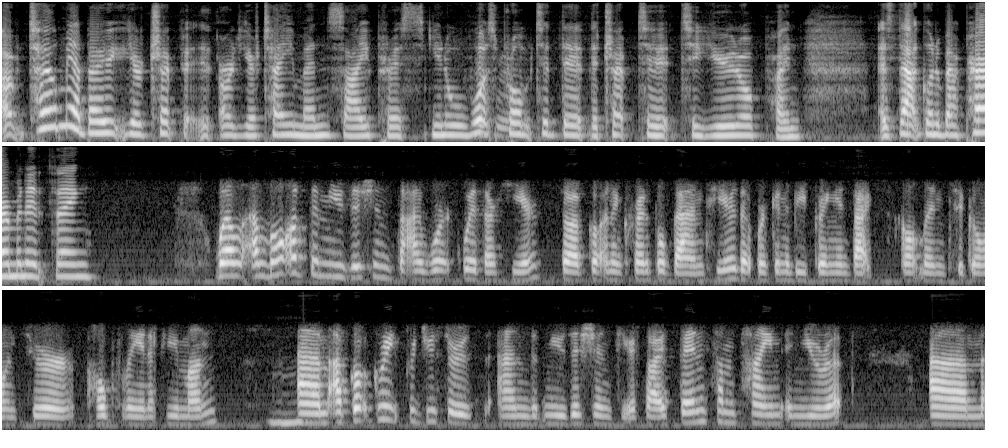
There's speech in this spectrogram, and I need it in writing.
uh, tell me about your trip or your time in Cyprus? You know, what's Mhm. prompted the, the trip to, to Europe, and is that going to be a permanent thing? Well, a lot of the musicians that I work with are here. So I've got an incredible band here that we're going to be bringing back to Scotland to go on tour, hopefully in a few months. Um, I've got great producers and musicians here, so I spend some time in Europe. Um,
